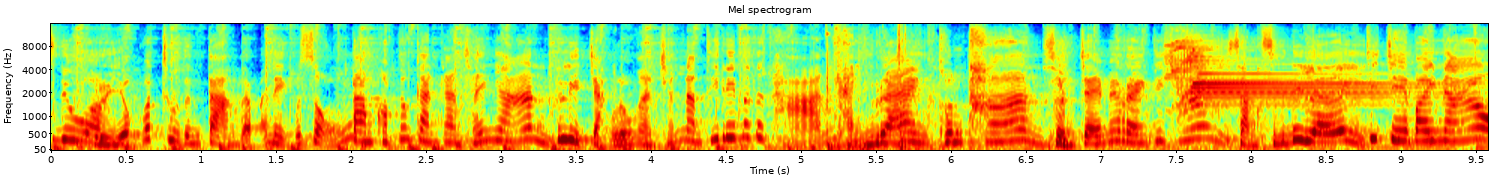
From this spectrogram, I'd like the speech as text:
สะดวกหรือยกวัตถุต่างๆ แบบอเนกประสงค์ตามความต้องการการใช้งาน ผลิตจากโรงงานชั้นนำที่ได้มาตรฐาน แข็งแรง ทนทาน สนใจไม่แรงที่ใช่ สั่งซื้อได้เลยที่เจบายนาว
